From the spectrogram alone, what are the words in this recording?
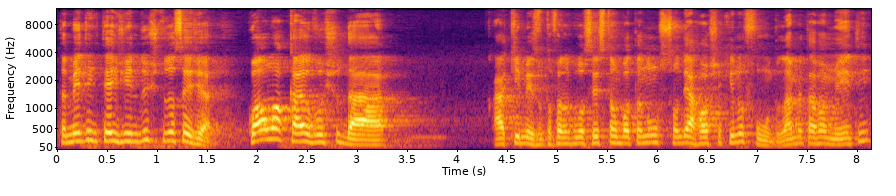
também tem que ter higiene do estudo, ou seja, qual local eu vou estudar? Aqui mesmo, estou falando com vocês, estão botando um som de arrocha aqui no fundo. Lamentavelmente,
